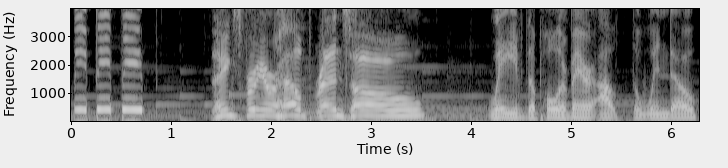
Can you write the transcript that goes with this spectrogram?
Beep, beep, beep, Thanks for your help, Renzo. waved the polar bear out the window.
